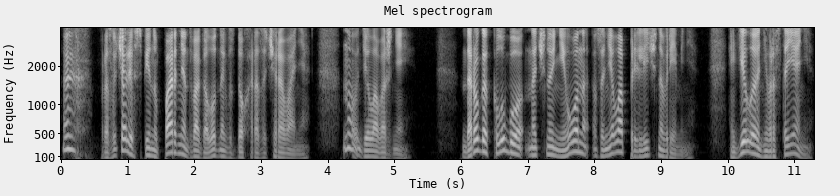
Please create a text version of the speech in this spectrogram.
«Эх», — прозвучали в спину парня два голодных вздоха разочарования. «Ну, дела важней. Дорога к клубу «Ночной неон» заняла прилично времени. И дело не в расстоянии.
